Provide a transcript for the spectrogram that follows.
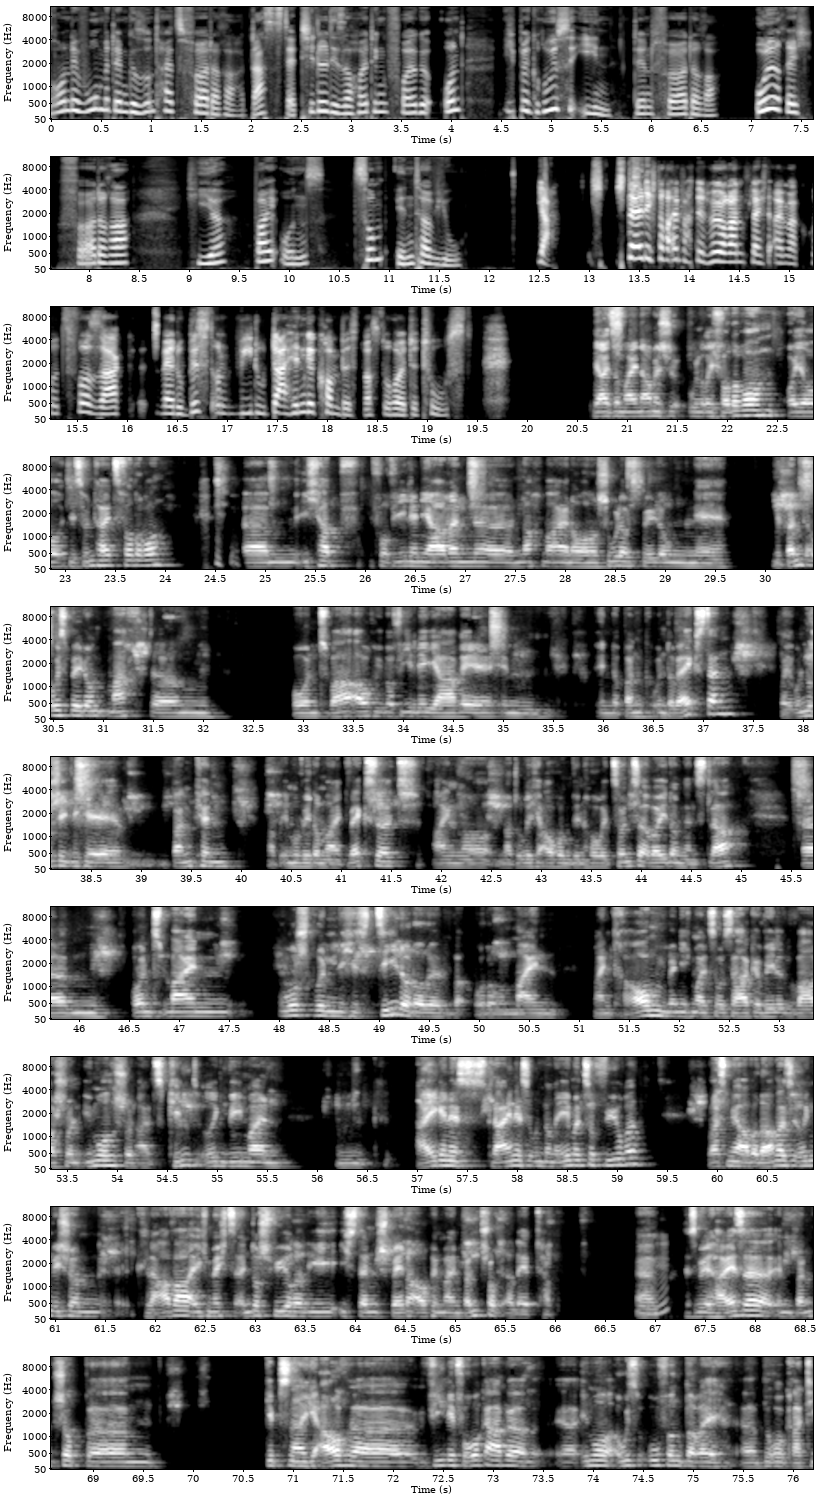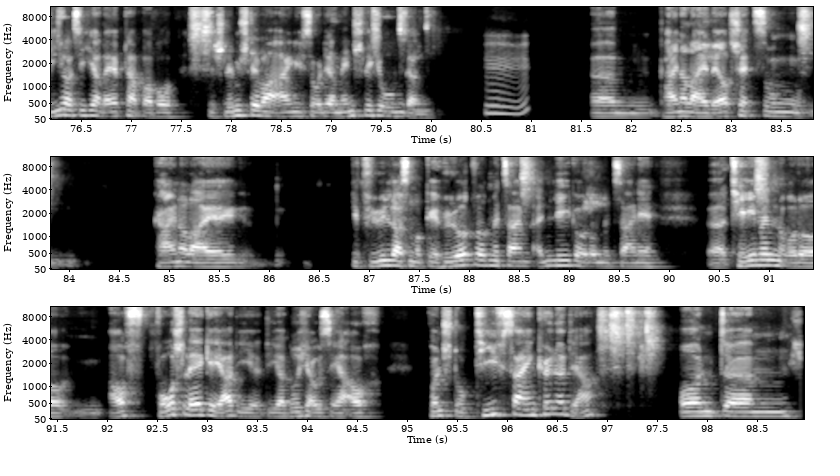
Rendezvous mit dem Gesundheitsförderer. Das ist der Titel dieser heutigen Folge und ich begrüße ihn, den Förderer, Ulrich Förderer, hier bei uns zum Interview. Ja, stell dich doch einfach den Hörern vielleicht einmal kurz vor, sag, wer du bist und wie du dahin gekommen bist, was du heute tust. Ja, also mein Name ist Ulrich Förderer, euer Gesundheitsförderer. ähm, ich habe vor vielen Jahren äh, nach meiner Schulausbildung eine eine Bankausbildung gemacht ähm, und war auch über viele Jahre im, in der Bank unterwegs dann, bei unterschiedlichen Banken, habe immer wieder mal gewechselt, einer natürlich auch um den Horizont zu erweitern, ganz klar. Ähm, und mein ursprüngliches Ziel oder, oder mein, mein Traum, wenn ich mal so sagen will, war schon immer, schon als Kind irgendwie mal ein eigenes kleines Unternehmen zu führen. Was mir aber damals irgendwie schon klar war, ich möchte es anders führen, wie ich es dann später auch in meinem Bankjob erlebt habe. Ähm, mhm. das will heißen, im Bankjob ähm, gibt es natürlich auch äh, viele Vorgaben, äh, immer ausuferndere äh, Bürokratie, was ich erlebt habe, aber das Schlimmste war eigentlich so der menschliche Umgang. Mhm. Ähm, keinerlei Wertschätzung, keinerlei Gefühl, dass man gehört wird mit seinem Anliegen oder mit seinen äh, Themen oder auch Vorschläge, ja, die, die ja durchaus ja auch konstruktiv sein können, ja. Und ähm,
